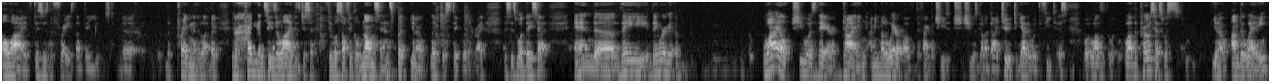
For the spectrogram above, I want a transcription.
alive. This is the phrase that they used. the pregnant, like you know, pregnancy is alive is just a philosophical nonsense. But you know, let's just stick with it, right? This is what they said, and uh, they they were while she was there dying, I mean, not aware of the fact that she she was going to die too, together with the fetus, while while the process was, you know, underway,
